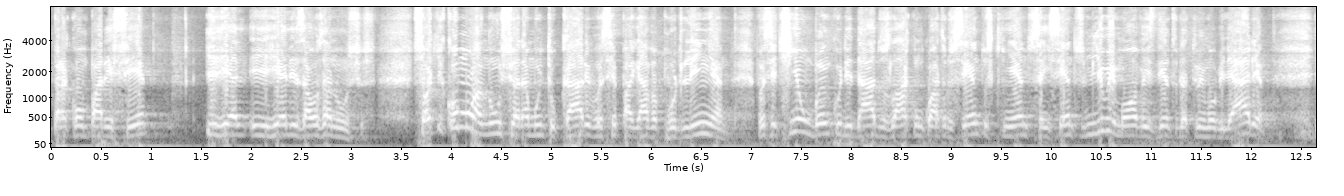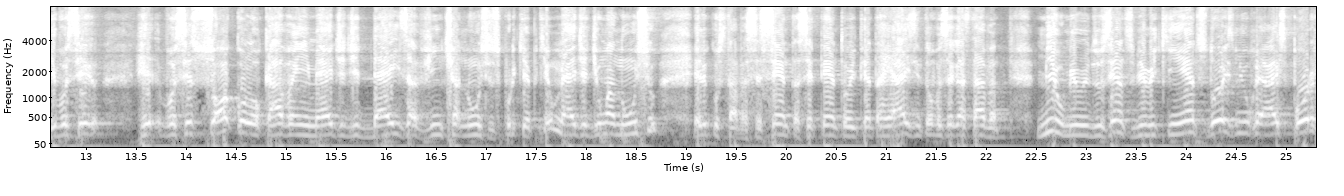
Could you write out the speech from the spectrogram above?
para comparecer e, real, e, realizar os anúncios. Só que como o anúncio era muito caro e você pagava por linha, você tinha um banco de dados lá com 400, 500, 600 mil imóveis dentro da tua imobiliária e você, você só colocava em média de 10 a 20 anúncios. Por quê? Porque a média de um anúncio ele custava 60, 70, 80 reais, então você gastava mil, mil e duzentos, mil e quinhentos, dois mil reais por,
